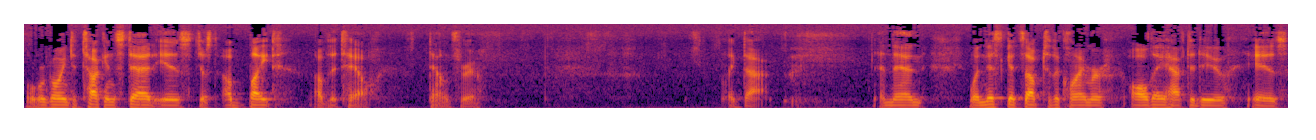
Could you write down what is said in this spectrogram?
what we're going to tuck instead is just a bite of the tail down through. Like that. And then when this gets up to the climber, all they have to do is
